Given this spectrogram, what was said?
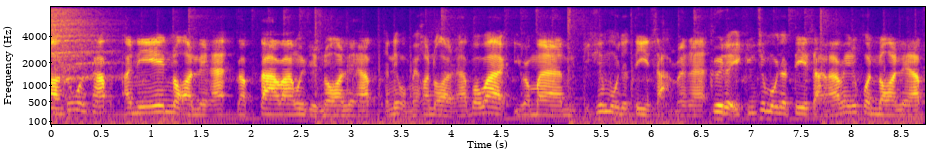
อ่าทุกคนครับ อันนี้นอนเลยฮะกับตาวางมือถือนอนเลยครับ ตอนนี้ผมให้เขานอนครับ เพราะว่าอีกประมาณอีกชั่วโมงจะตีสามแล้วนะ คือเดี๋ยวอีกครึ่งชั่วโมงจะตีสามครับให้ทุกคนนอนเลยครับ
